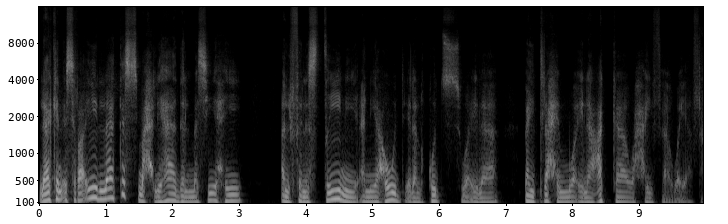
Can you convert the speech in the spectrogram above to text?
لكن إسرائيل لا تسمح لهذا المسيحي الفلسطيني أن يعود إلى القدس وإلى بيت لحم وإلى عكا وحيفا ويافا.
